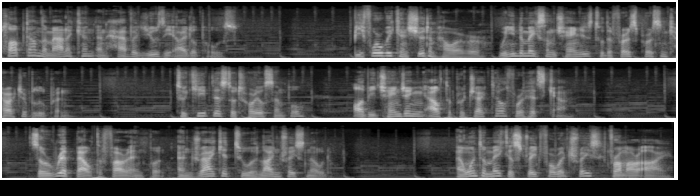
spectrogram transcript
Plop down the mannequin and have it use the idle pose. Before we can shoot him however, we need to make some changes to the first person character blueprint. To keep this tutorial simple, I'll be changing out the projectile for a hit scan. So rip out the fire input and drag it to a line trace node. I want to make a straightforward trace from our eye.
